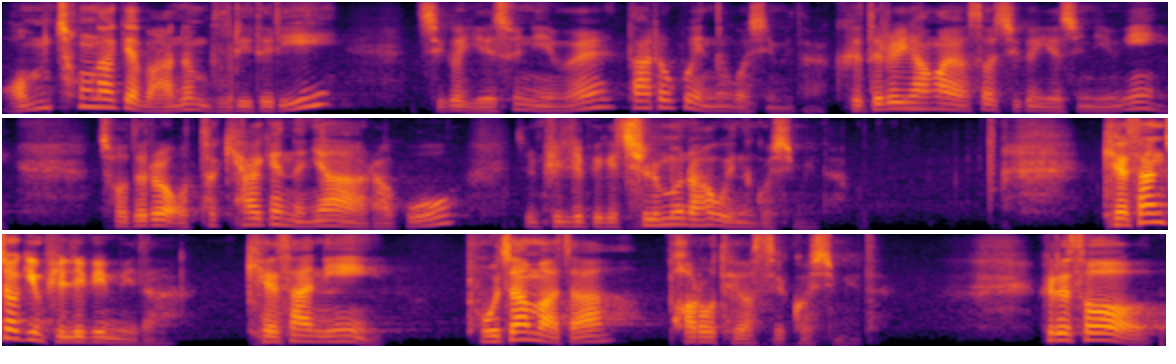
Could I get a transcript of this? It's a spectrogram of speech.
엄청나게 많은 무리들이 지금 예수님을 따르고 있는 것입니다. 그들을 향하여서 지금 예수님이 저들을 어떻게 하겠느냐라고 지금 빌립에게 질문을 하고 있는 것입니다. 계산적인 빌립입니다. 계산이 보자마자 바로 되었을 것입니다. 그래서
